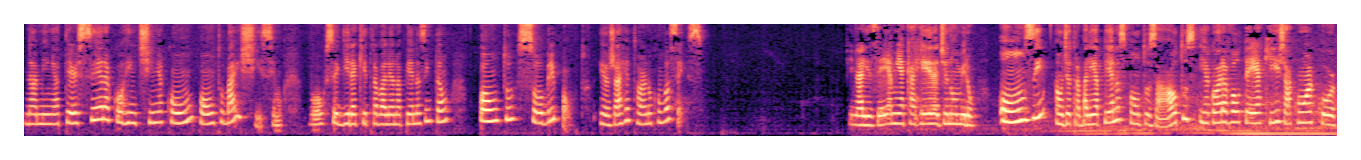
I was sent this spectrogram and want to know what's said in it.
na minha terceira correntinha com um ponto baixíssimo. Vou seguir aqui trabalhando apenas, então, ponto sobre ponto. Eu já retorno com vocês. Finalizei a minha carreira de número 11, onde eu trabalhei apenas pontos altos, e agora voltei aqui já com a cor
